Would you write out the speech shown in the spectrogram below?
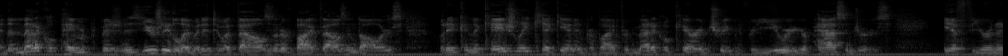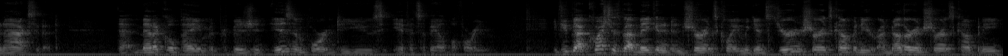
And the medical payment provision is usually limited to 1,000 or $5,000, but it can occasionally kick in and provide for medical care and treatment for you or your passengers if you're in an accident. That medical payment provision is important to use if it's available for you. If you've got questions about making an insurance claim against your insurance company or another insurance company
